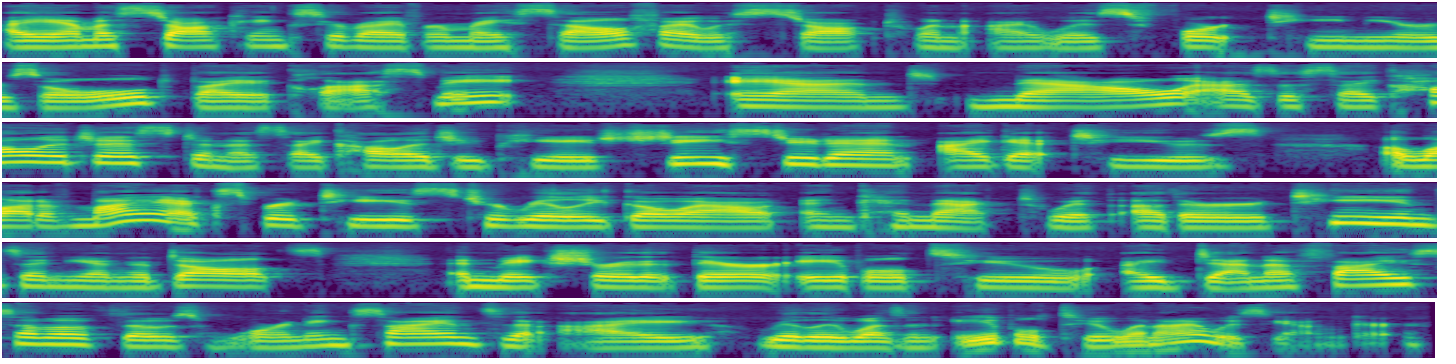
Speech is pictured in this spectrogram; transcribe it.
I am a stalking survivor myself. I was stalked when I was 14 years old by a classmate. And now, as a psychologist and a psychology PhD student, I get to use a lot of my expertise to really go out and connect with other teens and young adults and make sure that they're able to identify some of those warning signs that I really wasn't able to when I was younger.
